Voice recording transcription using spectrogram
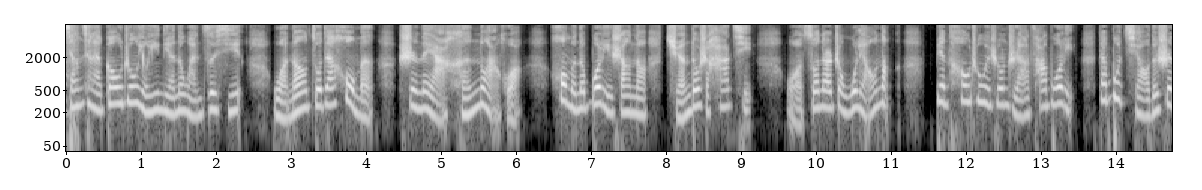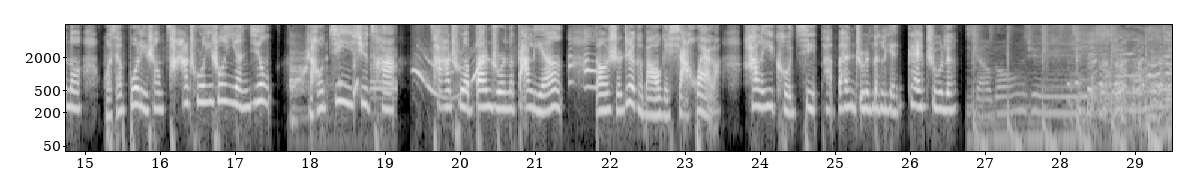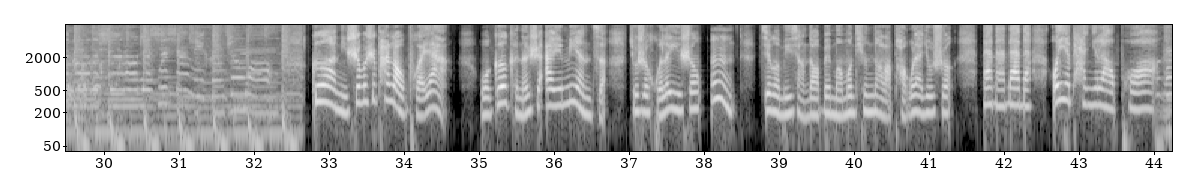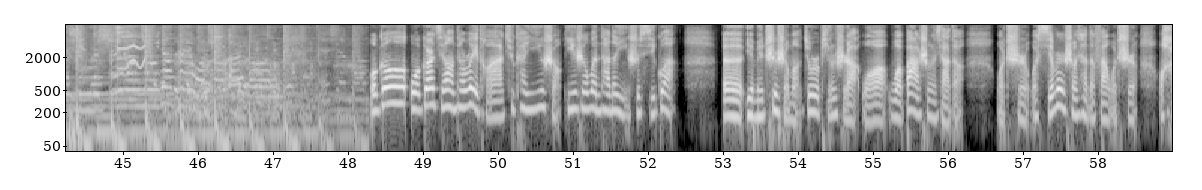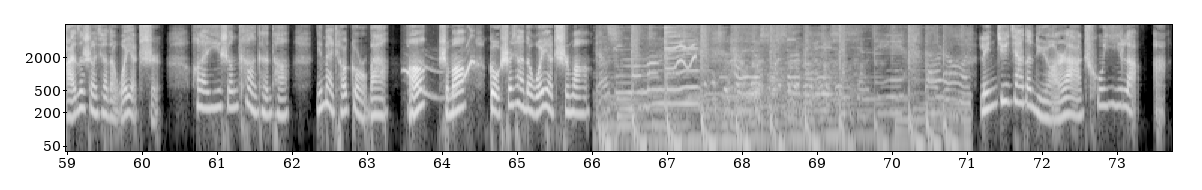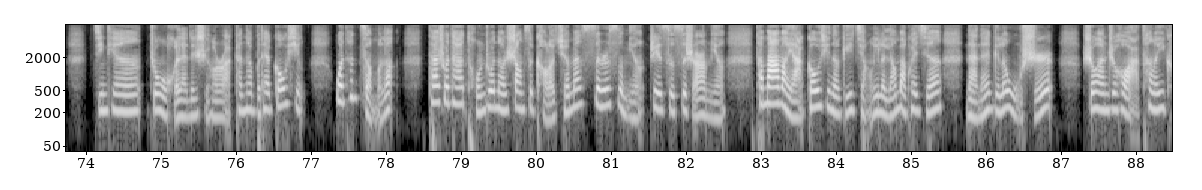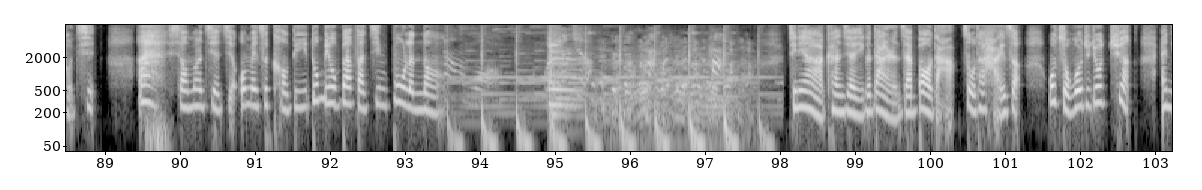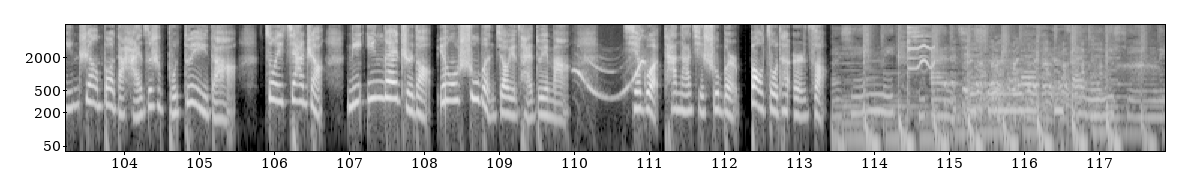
想起来高中有一年的晚自习，我呢坐在后门，室内啊很暖和，后门的玻璃上呢全都是哈气。我坐那儿正无聊呢，便掏出卫生纸啊擦玻璃。但不巧的是呢，我在玻璃上擦出了一双眼睛，然后继续擦，擦出了班主任的大脸。当时这可把我给吓坏了，哈了一口气，把班主任的脸盖住了。哥，你是不是怕老婆呀？我哥可能是碍于面子，就是回了一声“嗯”，结果没想到被萌萌听到了，跑过来就说：“爸爸，爸爸，我也怕你老婆。”我哥，我哥前两天胃疼啊，去看医生，医生问他的饮食习惯。呃，也没吃什么，就是平时啊，我我爸剩下的我吃，我媳妇儿剩下的饭我吃，我孩子剩下的我也吃。后来医生看了看他，你买条狗吧？啊？什么？狗剩下的我也吃吗？邻居家的女儿啊，初一了啊。今天中午回来的时候啊，看他不太高兴，问他怎么了。他说他同桌呢，上次考了全班四十四名，这次四十二名。他妈妈呀，高兴的给奖励了两百块钱，奶奶给了五十。说完之后啊，叹了一口气，哎，小妹姐姐，我每次考第一都没有办法进步了呢。我，我生气了今天啊，看见一个大人在暴打揍他孩子，我走过去就劝：“哎，您这样暴打孩子是不对的。作为家长，您应该知道要用书本教育才对嘛。”结果他拿起书本暴揍他儿子。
